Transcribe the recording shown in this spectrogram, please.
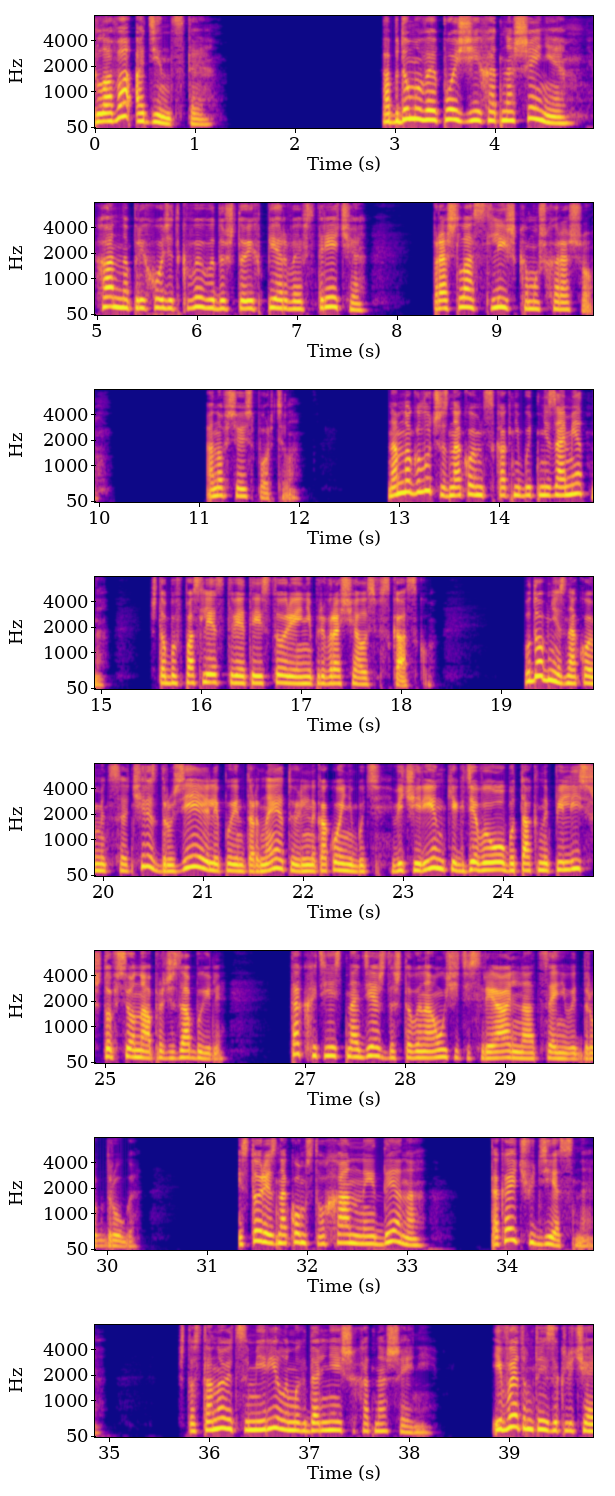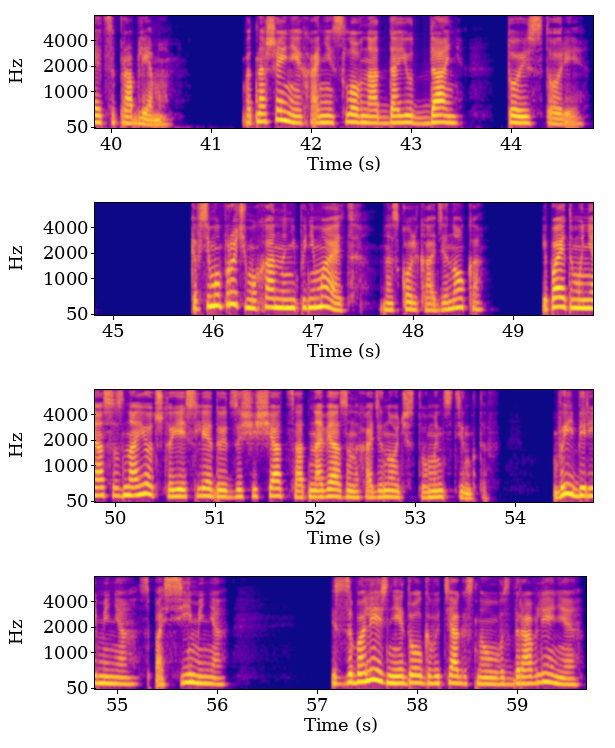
Глава одиннадцатая. Обдумывая позже их отношения, Ханна приходит к выводу, что их первая встреча прошла слишком уж хорошо. Оно все испортило. Намного лучше знакомиться как-нибудь незаметно, чтобы впоследствии эта история не превращалась в сказку. Удобнее знакомиться через друзей или по интернету, или на какой-нибудь вечеринке, где вы оба так напились, что все напрочь забыли — так хоть есть надежда, что вы научитесь реально оценивать друг друга. История знакомства Ханны и Дэна такая чудесная, что становится мерилом их дальнейших отношений. И в этом-то и заключается проблема. В отношениях они словно отдают дань той истории. Ко всему прочему, Ханна не понимает, насколько одинока, и поэтому не осознает, что ей следует защищаться от навязанных одиночеством инстинктов. «Выбери меня», «спаси меня», из-за болезни и долгого тягостного выздоровления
